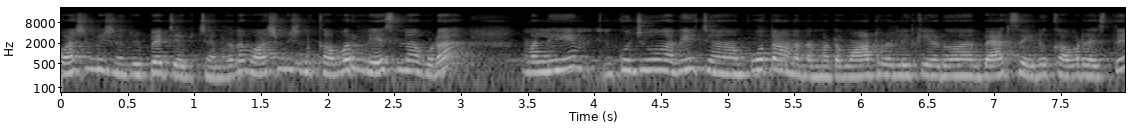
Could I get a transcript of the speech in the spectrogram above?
వాషింగ్ మిషన్ రిపేర్ చేయించాను కదా వాషింగ్ మిషన్ కవర్ వేసినా కూడా మళ్ళీ కొంచెం అది పోతా ఉన్నదన్నమాట. వాటర్ లీక్ చేయడం బ్యాక్ సైడ్ కవర్ వేస్తే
